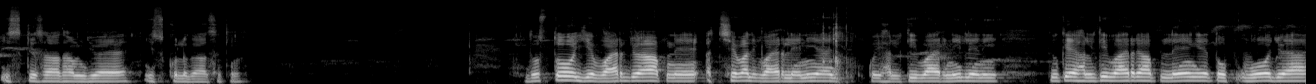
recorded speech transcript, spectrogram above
इसके साथ हम जो है इसको लगा सकें। दोस्तों, ये वायर जो है आपने अच्छे वाली वायर लेनी है। कोई हल्की वायर नहीं लेनी। क्योंकि हल्की वायर आप लेंगे तो वो जो है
